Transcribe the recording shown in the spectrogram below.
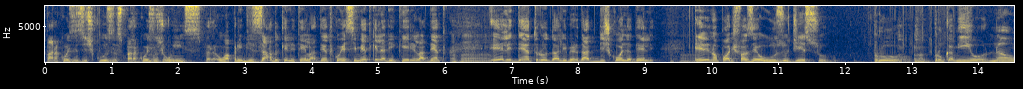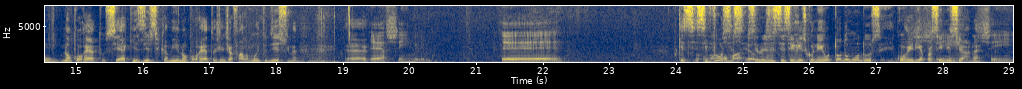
para coisas escusas, para coisas ruins, para o aprendizado que ele tem lá dentro, o conhecimento que ele adquire lá dentro, uhum. ele dentro da liberdade de escolha dele, uhum. ele não pode fazer uso disso para um caminho não, não correto, se é que existe caminho não correto, a gente já fala muito disso, né? Uhum. É, é, assim, grego. É... Porque se, se fosse, uma, eu... se não existisse risco nenhum, todo mundo correria para se iniciar, né? Sim,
